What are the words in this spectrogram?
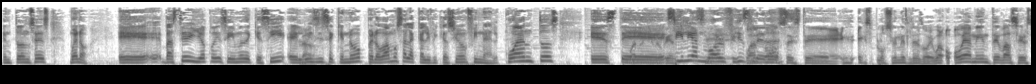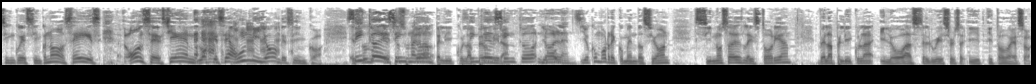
Entonces, bueno, eh, Bastier y yo coincidimos de que sí, eh, Luis dice que no, pero vamos a la calificación final. ¿Cuántos este Bueno, Cillian sí, Murphys le ¿Cuántos das? este, ex- explosiones les doy? Bueno, obviamente va a ser 5 de 5, no, 6, 11, 100, lo que sea, un millón de 5. Cinco de es una gran película, cinco pero de mira, cinco yo, Nolans. yo como recomendación, si no sabes la historia, ve la película y luego haz el research y, y todo eso.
